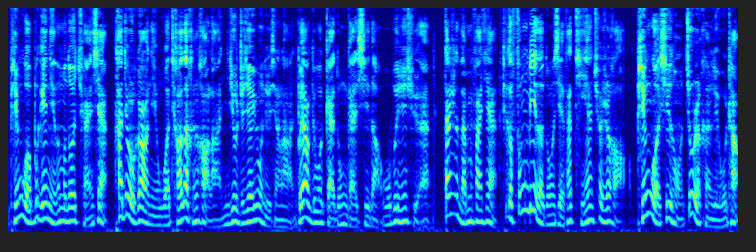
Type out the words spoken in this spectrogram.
苹果不给你那么多权限，它就是告诉你我调的很好了，你就直接用就行了，不要给我改东改西的，我不允许。但是咱们发现这个封闭的东西，它体验确实好，苹果系统就是很流畅，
